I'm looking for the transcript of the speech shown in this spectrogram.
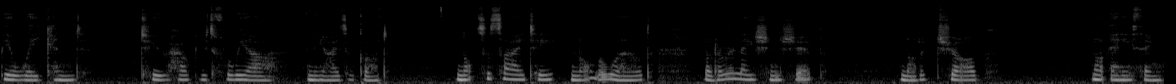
be awakened to how beautiful we are in the eyes of God. Not society, not the world, not a relationship, not a job, not anything,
